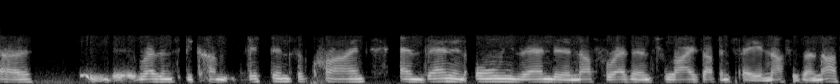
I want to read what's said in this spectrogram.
Uh, residents become victims of crime, and then and only then did enough residents rise up and say enough is enough,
